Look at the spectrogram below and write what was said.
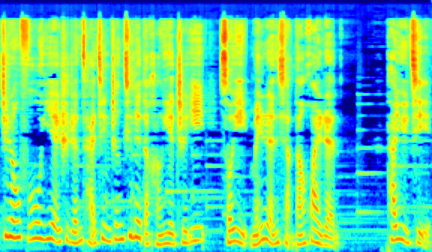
金融服务业是人才竞争激烈的行业之一，所以没人想当坏人。他预计，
